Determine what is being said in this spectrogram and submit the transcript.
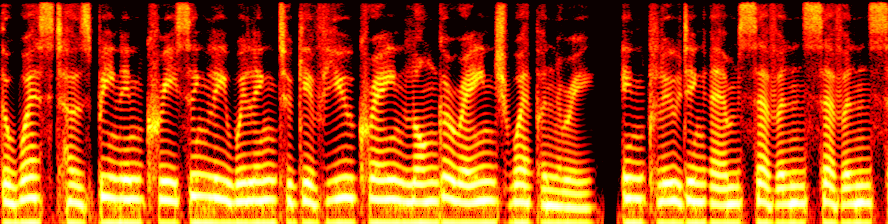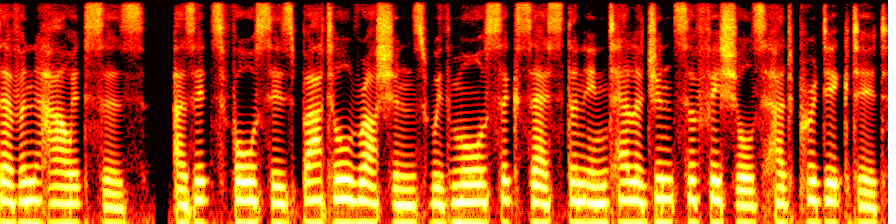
The West has been increasingly willing to give Ukraine longer-range weaponry, including M777 howitzers, as its forces battle Russians with more success than intelligence officials had predicted.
